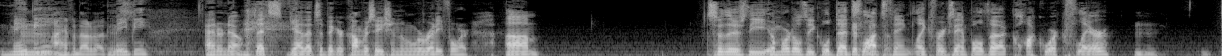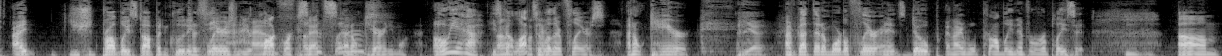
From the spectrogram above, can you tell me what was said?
Maybe Hmm, I haven't thought about this. Maybe. I don't know. That's yeah, that's a bigger conversation than we're ready for. Um so there's the immortals equal dead Good slots thing. Like for example, the clockwork flare. Mhm. I you should probably stop including Does flares in your clockwork sets. I don't care anymore. Oh yeah, he's Oh, got lots of other flares. I don't care. Yeah. I've got that immortal flare and it's dope and I will probably never replace it. Um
